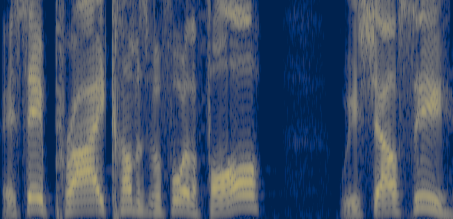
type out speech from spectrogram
They say pride comes before the fall. We shall see.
